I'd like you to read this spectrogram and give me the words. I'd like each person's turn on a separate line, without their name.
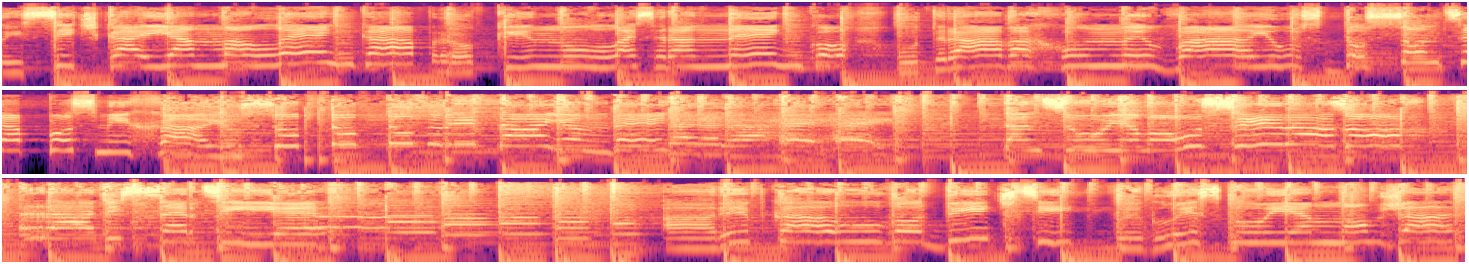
Лисичка я маленька, прокинулась раненько, у травах умиваюсь, до сонця посміхаюсь. В. А рибка у водичці виблискує, мов жар,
